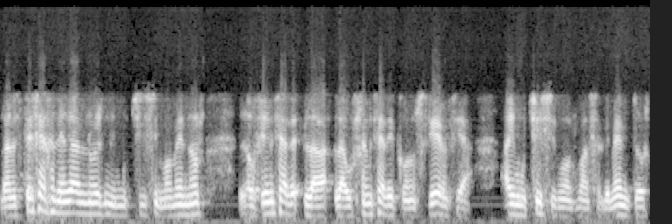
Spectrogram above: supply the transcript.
La anestesia general no es ni muchísimo menos la ausencia de, la, ausencia de conciencia. Hay muchísimos más elementos,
